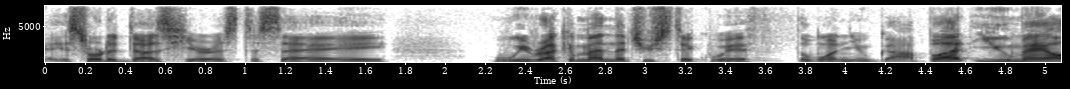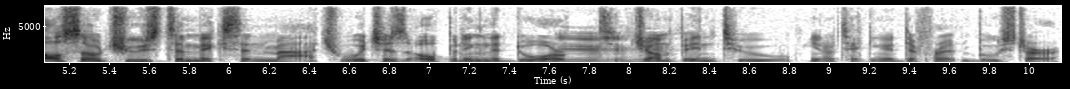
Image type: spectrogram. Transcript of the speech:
uh, sort of does here is to say we recommend that you stick with the one you got but you may also choose to mix and match which is opening the door mm-hmm. to jump into you know taking a different booster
